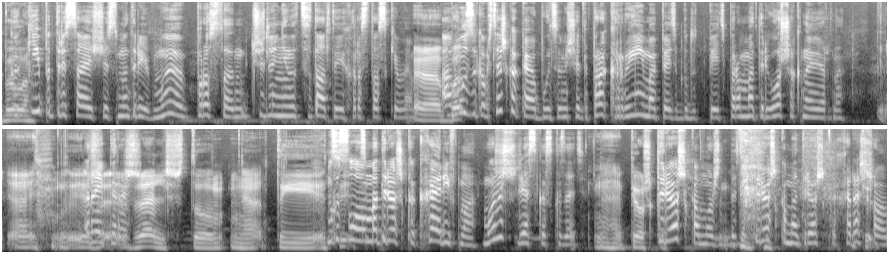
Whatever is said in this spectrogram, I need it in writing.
было. Какие потрясающие, смотри, мы просто чуть ли не на цитаты их растаскиваем. Э, а б- музыка, представляешь, какая будет замечательная? Про Крым опять будут петь, про матрешек, наверное. Э, ж- Рэперы. Жаль, что э, ты... Ци- слово матрешка, какая рифма? Можешь резко сказать? э, Пёшка. Трешка, может быть. Трешка, матрешка. Хорошо.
